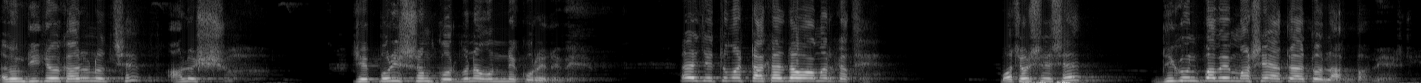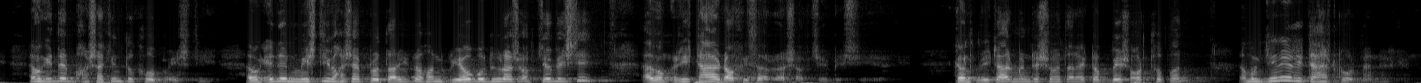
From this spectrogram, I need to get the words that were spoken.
এবং দ্বিতীয় কারণ হচ্ছে আলস্য। যে পরিশ্রম করবে না, অন্যে করে দেবে। যে তোমার টাকা দাও আমার কাছে। বছর শেষে দ্বিগুণ পাবে, মাসে এত এত লাভ পাবে আর কি। এবং এদের ভাষা কিন্তু খুব মিষ্টি। এবং এদের মিষ্টি ভাষায় প্রতারিত হন গৃহবধূরা সবচেয়ে বেশি এবং রিটায়ার্ড অফিসাররা সবচেয়ে বেশি কারণ রিটায়ারমেন্টের সময় তারা একটা বেশ অর্থ পান এবং যিনি রিটায়ার করবেন আর কি।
